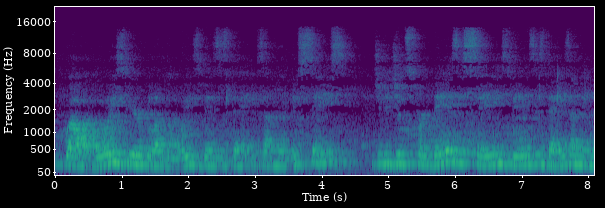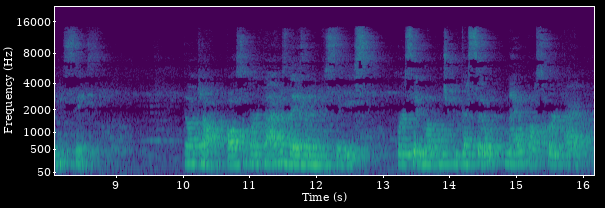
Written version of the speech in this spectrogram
Igual a 2,2 vezes 10 a menos 6, divididos por 16 vezes 10 a menos 6. Então, aqui, ó, posso cortar os 10 a menos 6, por ser uma multiplicação, né? Eu posso cortar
